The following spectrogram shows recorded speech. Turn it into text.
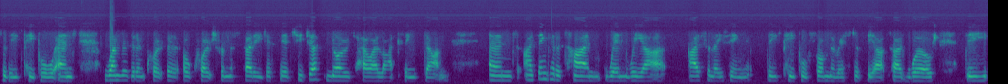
to these people. And one resident quote, uh, I'll quote from the study just said, she just knows how I like things done. And I think at a time when we are isolating these people from the rest of the outside world, the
